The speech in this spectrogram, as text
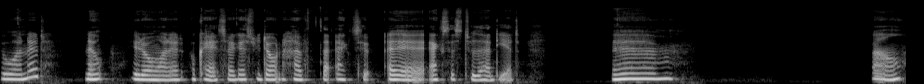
You want it? No. You don't want it? Okay, so I guess we don't have the uh, access to that yet. Um. Well.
